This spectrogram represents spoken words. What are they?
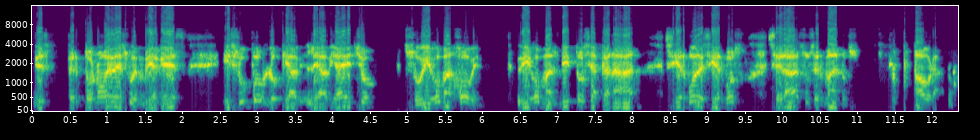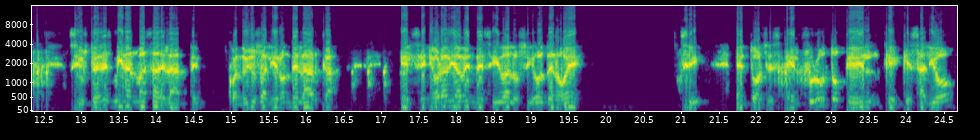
Despertó Noé de su embriaguez y supo lo que le había hecho su hijo más joven. Dijo, maldito sea Canaán, siervo de siervos, será a sus hermanos. Ahora, si ustedes miran más adelante, cuando ellos salieron del arca, el Señor había bendecido a los hijos de Noé. ¿Sí? Entonces, el fruto que él que, que salió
